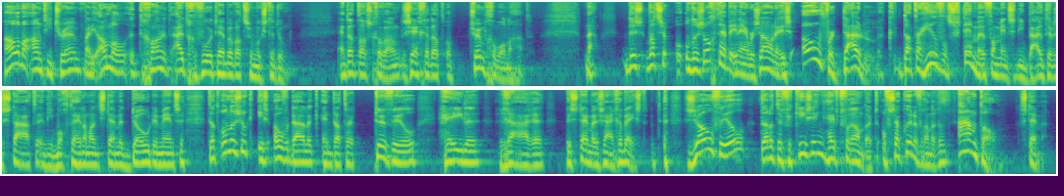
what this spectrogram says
allemaal anti-Trump, maar die allemaal het, gewoon het uitgevoerd hebben wat ze moesten doen. En dat was gewoon zeggen dat op Trump gewonnen had. Nou, dus wat ze onderzocht hebben in Arizona is overduidelijk dat er heel veel stemmen van mensen die buiten de staten en die mochten helemaal niet stemmen, dode mensen. Dat onderzoek is overduidelijk en dat er te veel hele rare stemmen zijn geweest. Zoveel dat het de verkiezing heeft veranderd of zou kunnen veranderen. Het aantal stemmen.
